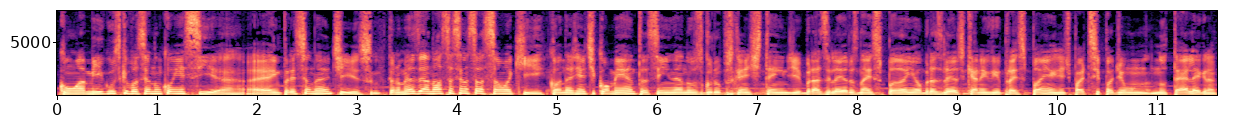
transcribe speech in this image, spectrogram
com amigos que você não conhecia. É impressionante isso. Pelo menos é a nossa sensação aqui. Quando a gente comenta, assim, né, nos grupos que a gente tem de brasileiros na Espanha ou brasileiros que querem vir pra Espanha, a gente participa de um no Telegram,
